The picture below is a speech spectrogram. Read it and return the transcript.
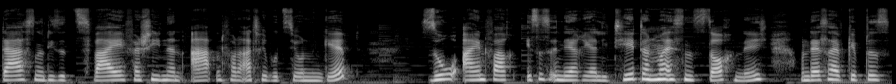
da es nur diese zwei verschiedenen Arten von Attributionen gibt. So einfach ist es in der Realität dann meistens doch nicht und deshalb gibt es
